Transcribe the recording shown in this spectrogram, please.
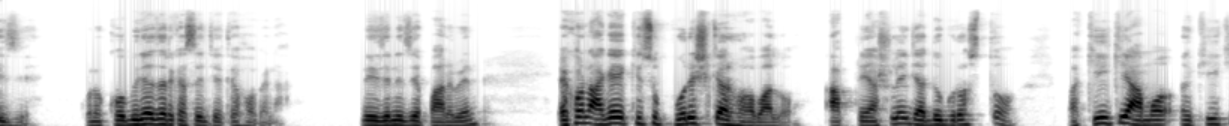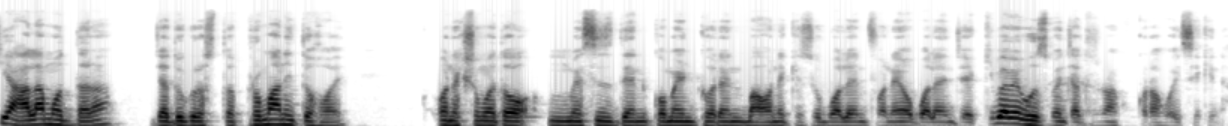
নিজে। কোনো কবিরাজের কাছে যেতে হবে না। নিজে নিজে পারবেন। এখন আগে কিছু পরিষ্কার হওয়া ভালো। আপনি আসলে জাদুগ্রস্ত? বা কি কি আম কি কি আলামত দ্বারা জাদুগ্রস্ত প্রমাণিত হয়? অনেক সময় তো মেসেজ দেন কমেন্ট করেন বা অনেক কিছু বলেন, ফোনেও বলেন যে, কীভাবে বুঝবেন জাদুটনা করা হয়েছে কিনা?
